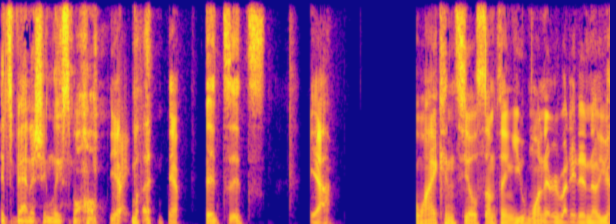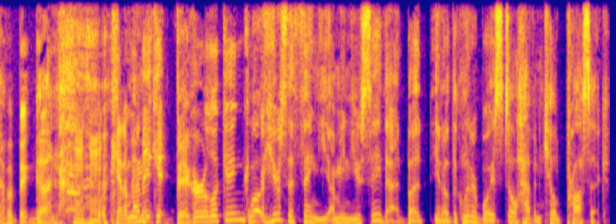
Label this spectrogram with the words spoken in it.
it's vanishingly small Yeah. Right. but yeah. It's it's yeah. Why conceal something? You want everybody to know you have a big gun. Can we I mean- make it bigger looking? Well, here's the thing. I mean, you say that, but you know, the glitter boys still haven't killed Prosek,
